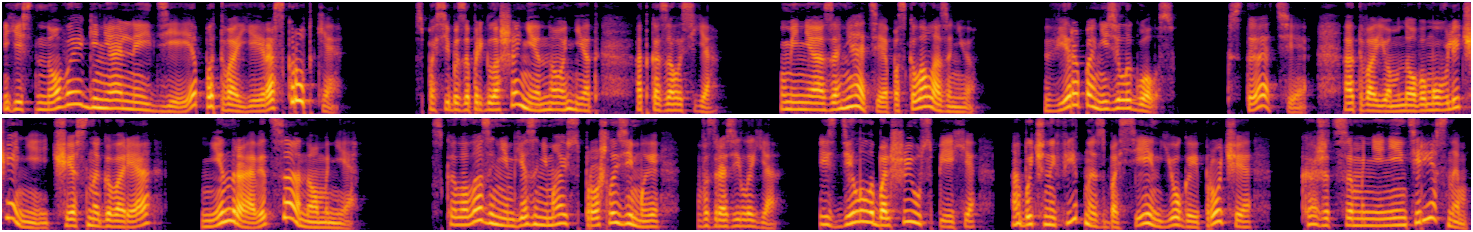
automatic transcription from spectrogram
Есть новая гениальная идея по твоей раскрутке». «Спасибо за приглашение, но нет», — отказалась я. «У меня занятие по скалолазанию». Вера понизила голос. «Кстати, о твоем новом увлечении, честно говоря, не нравится оно мне». «Скалолазанием я занимаюсь с прошлой зимы», — возразила я. «И сделала большие успехи. Обычный фитнес, бассейн, йога и прочее кажется мне неинтересным,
